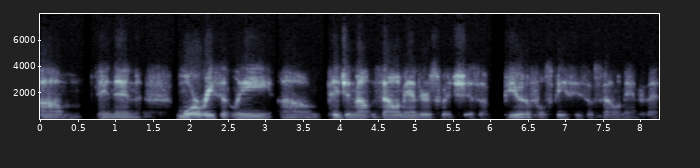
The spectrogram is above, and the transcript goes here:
Um, and then more recently, um, pigeon mountain salamanders, which is a beautiful species of salamander that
